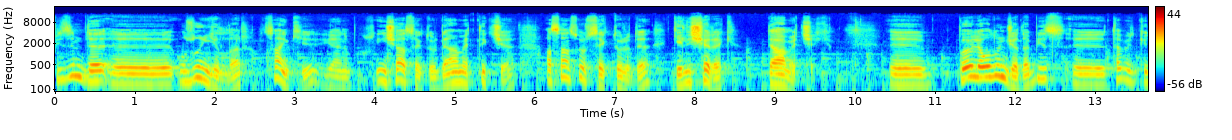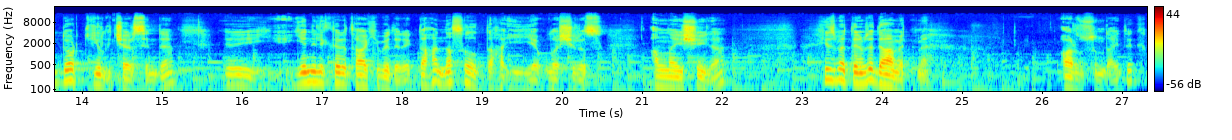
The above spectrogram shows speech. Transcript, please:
Bizim de e, uzun yıllar sanki yani inşaat sektörü devam ettikçe asansör sektörü de gelişerek devam edecek. E, böyle olunca da biz e, tabii ki 4 yıl içerisinde e, yenilikleri takip ederek daha nasıl daha iyiye ulaşırız anlayışıyla hizmetlerimize devam etme arzusundaydık.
